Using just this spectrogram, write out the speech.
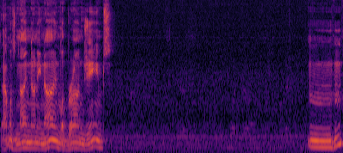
That was nine ninety nine. LeBron James. Mm-hmm.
